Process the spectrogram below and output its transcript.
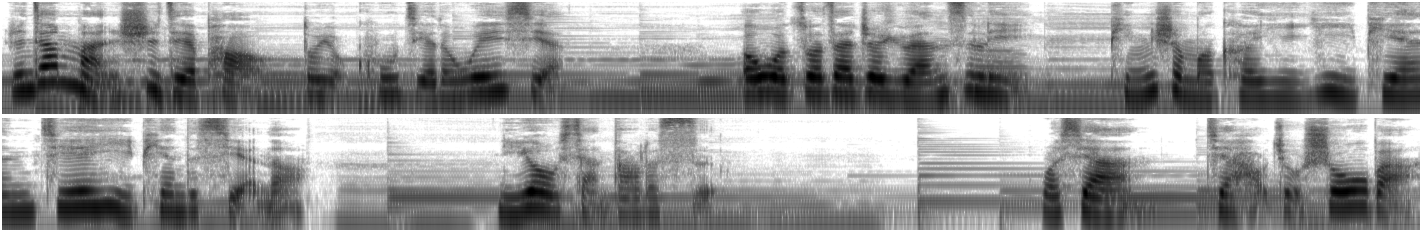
人家满世界跑都有枯竭的危险，而我坐在这园子里，凭什么可以一篇接一篇的写呢？你又想到了死，我想见好就收吧。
